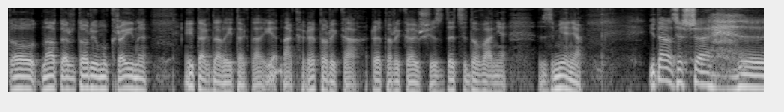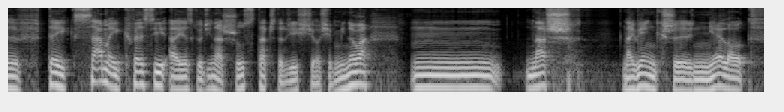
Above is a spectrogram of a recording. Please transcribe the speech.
do, na terytorium Ukrainy i tak dalej, i tak dalej. Jednak retoryka, retoryka już się zdecydowanie zmienia. I teraz jeszcze e, w tej samej kwestii, a jest godzina 6.48 minęła, mm, nasz największy nielot,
